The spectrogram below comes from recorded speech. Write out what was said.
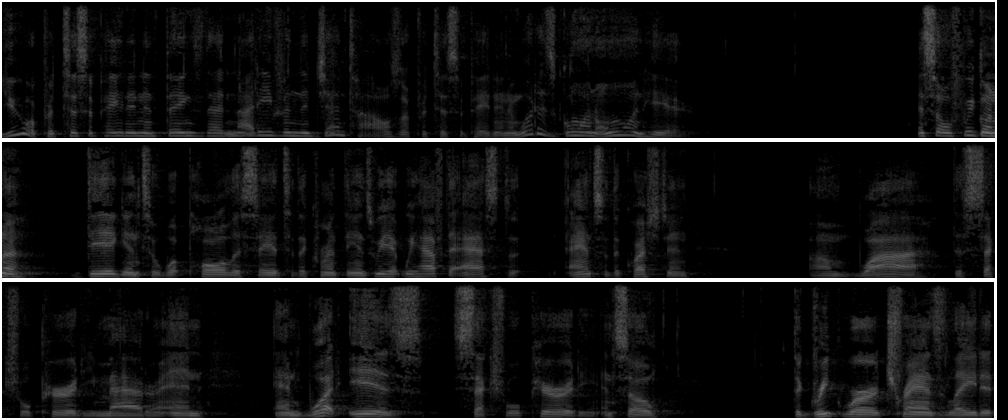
You are participating in things that not even the Gentiles are participating in. What is going on here? And so, if we're going to dig into what Paul is saying to the Corinthians, we have, we have to ask answer the question um, why does sexual purity matter and, and what is sexual purity? And so the Greek word translated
